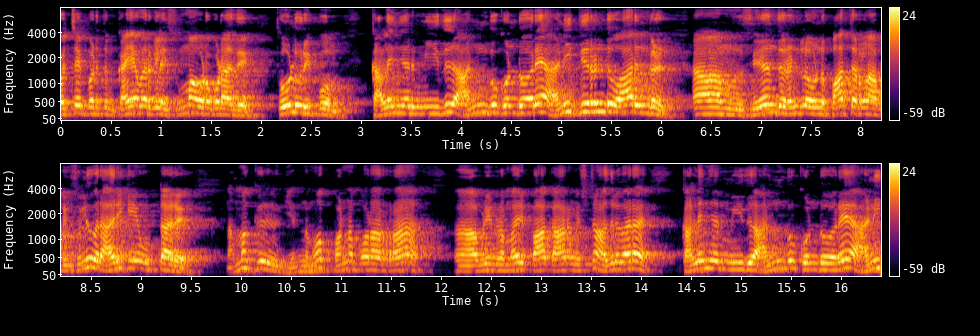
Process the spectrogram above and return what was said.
கொச்சைப்படுத்தும் கையவர்களை சும்மா விடக்கூடாது. தோலுரிப்போம். கலைஞர் மீது அன்பு கொண்டு வரே அணி திரண்டு வாருங்கள். சேர்ந்து ரெண்டில் ஒன்று பார்த்துடலாம் அப்படின்னு சொல்லி ஒரு அறிக்கையும் விட்டாரு. நமக்கு என்னமோ பண்ண போறாரா அப்படின்ற மாதிரி பார்க்க ஆரம்பிச்சிட்டோம். அதில் வேற கலைஞர் மீது அன்பு கொண்டோரே அணி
